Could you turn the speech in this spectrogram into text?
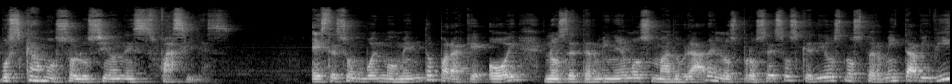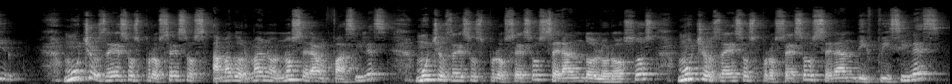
buscamos soluciones fáciles. Este es un buen momento para que hoy nos determinemos madurar en los procesos que Dios nos permita vivir. Muchos de esos procesos, amado hermano, no serán fáciles, muchos de esos procesos serán dolorosos, muchos de esos procesos serán difíciles,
